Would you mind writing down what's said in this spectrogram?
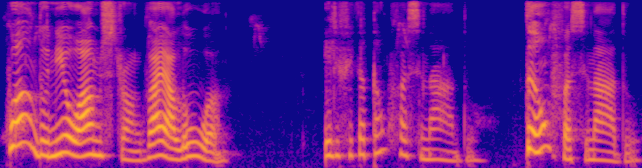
Quando Neil Armstrong vai à Lua, ele fica tão fascinado, tão fascinado,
